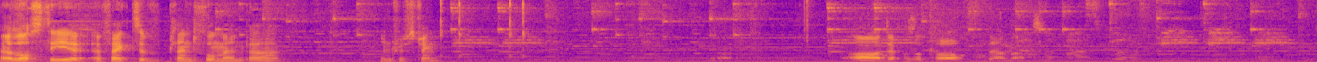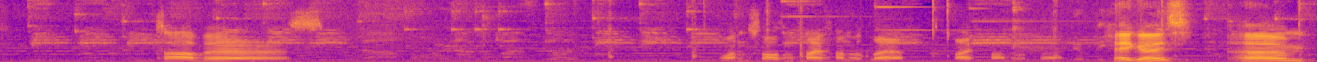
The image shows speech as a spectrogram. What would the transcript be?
I lost the effects of plentiful manpower. Interesting. Oh, that was a pop. Damn it. Tabes. 1,500 left. 500 left. Hey guys. Um,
